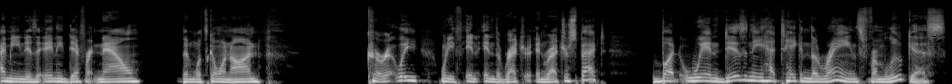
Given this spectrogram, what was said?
I mean, is it any different now than what's going on currently when you, in, in the retro, in retrospect? But when Disney had taken the reins from Lucas,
